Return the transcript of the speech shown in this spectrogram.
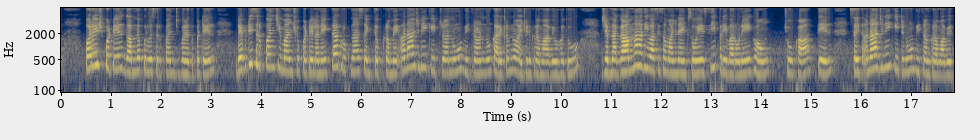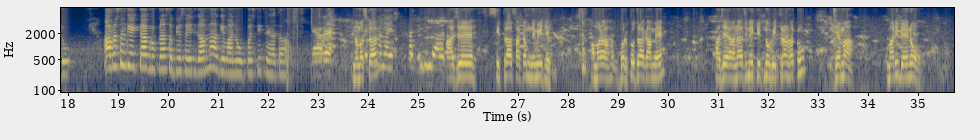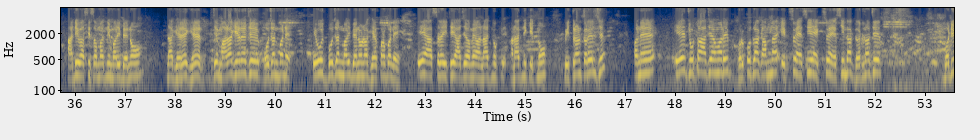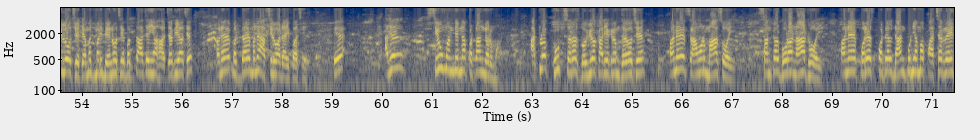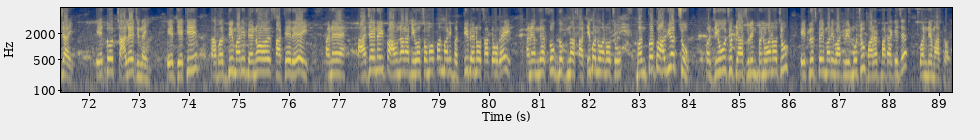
પરેશ પટેલ, ગામના પૂર્વ સરપંચ ભરત પટેલ ડેપ્યુટી સરપંચ હિમાંશુ પટેલ અને એકતા ગ્રુપના સંયુક્ત ઉપક્રમે અનાજની કીટનું વિતરણનું કાર્યક્રમનું આયોજન કરવામાં આવ્યું હતું. જેમના ગામના આદિવાસી સમાજના એકસો એંસી પરિવારોને ઘઉં, ચોખા, તેલ સહિત અનાજની કીટનું વિતરણ કરવામાં આવ્યું હતું. આ પ્રસંગે એકતા ગ્રુપના સભ્યો સહિત ગામના આગેવાનો ઉપસ્થિત રહ્યા હતા. નમસ્કાર. આજે સિત્રા સાટમ નિમિત્તે અમારા ભરકોદરા ગામે આજે અનાજની કીટનું વિતરણ હતું. જેમાં મારી બહેનો, આદિવાસી સમાજની મારી બહેનોના ઘેરે ઘેર, જે મારા ઘેરે જે ભોજન બને, એવું જ ભોજન મારી બહેનોના ઘેર પણ બને, એ આશ્રયથી આજે અમે અનાજનું અનાજની કીટનું વિતરણ કરેલ છે. અને એ જોતાં આજે અમારે ભરકોદરા ગામના એકસો એંસી, એકસો એંસીના ઘરના જે વડીલો છે, તેમજ મારી બહેનો છે, બધા આજે અહીંયા હાજર રહ્યા છે અને બધાએ મને આશીર્વાદ આપ્યા છે. એ આજે શિવ મંદિરના પટાંગણમાં આટલો ખૂબ સરસ ભવ્ય કાર્યક્રમ થયો છે અને શ્રાવણ માસ હોય, શંકર ભોરા નાથ હોય અને પરેશ પટેલ દાન પુણ્યમાં પાછળ રહી જાય, એ તો ચાલે જ નહીં. એ જેથી આ બધી મારી બહેનો સાથે રહી અને આજે નહીં, પણ આવનારા દિવસોમાં પણ મારી બધી બહેનો સાથે હું રહી અને એમને સુખ દુઃખના સાથી બનવાનો છું. બનતો તો આવ્યો જ છું, પણ જીવું છું ત્યાં સુધી બનવાનો છું. એટલું જ કંઈ મારી વાત વિરમું છું. ભારત માતા કી છે વંદે માતરમ.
